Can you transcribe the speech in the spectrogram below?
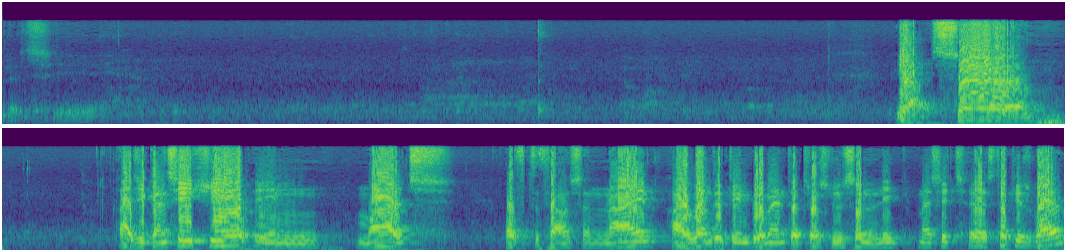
let's see. Yeah, so as you can see here in March of 2009, I wanted to implement a translucent link message uh, status bar.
